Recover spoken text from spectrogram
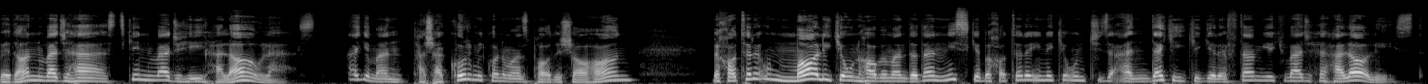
بدان وجه است که این وجهی حلال است. اگه من تشکر می‌کنم از پادشاهان به خاطر اون مالی که اونها به من دادن نیست که به خاطر اینه که اون چیز اندکی که گرفتم یک وجه حلالی است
